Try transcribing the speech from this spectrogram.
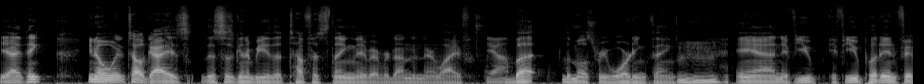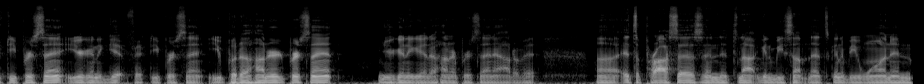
Yeah, I think, you know, we tell guys this is going to be the toughest thing they've ever done in their life. Yeah. But the most rewarding thing. Mm-hmm. And if you if you put in 50%, you're going to get 50%. You put 100%, you're going to get 100% out of it uh, it's a process and it's not going to be something that's going to be won in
